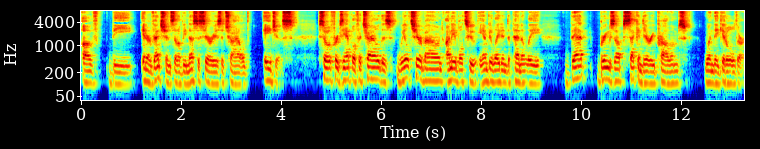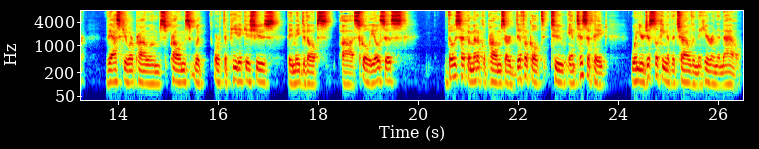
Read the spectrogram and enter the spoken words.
of the interventions that'll be necessary as a child ages. So, for example, if a child is wheelchair bound, unable to ambulate independently, that brings up secondary problems when they get older vascular problems, problems with orthopedic issues. They may develop uh, scoliosis. Those type of medical problems are difficult to anticipate when you're just looking at the child in the here and the now.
